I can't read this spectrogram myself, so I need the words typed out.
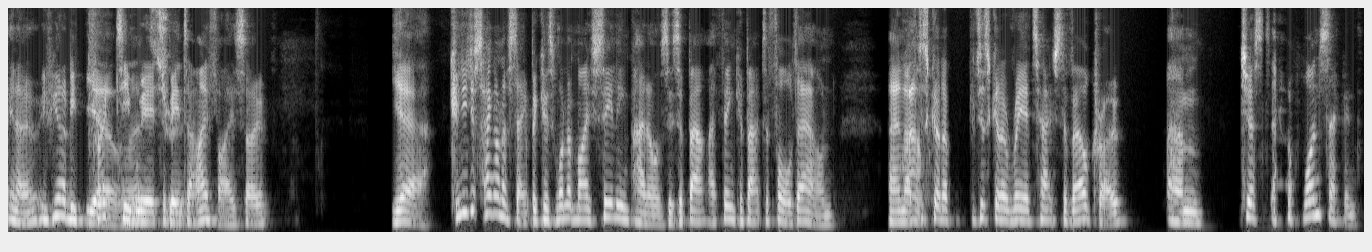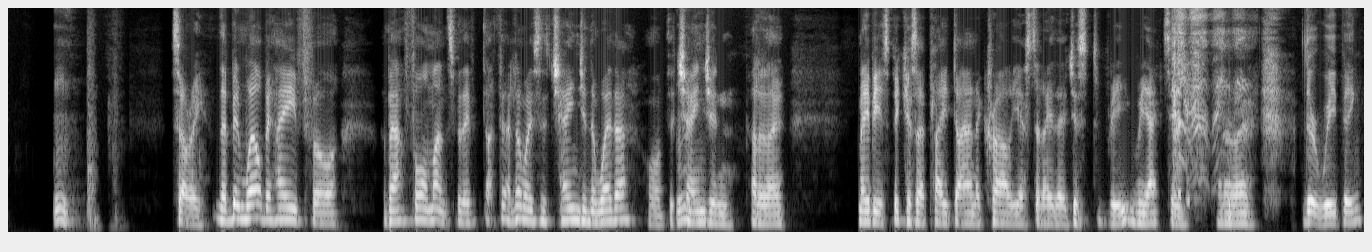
you know, if you're to be Yeah, pretty well, weird to true. be into hi-fi. So yeah. Can you just hang on a sec? Because one of my ceiling panels is about, I think, about to fall down. And I've just got to just got to reattach the Velcro. Um, just one second. Hmm. Sorry, they've been well behaved for about four months, but they've, I don't know it's a change in the weather or the Hmm. change in I don't know. Maybe it's because I played Diana Krall yesterday. They're just re- reacting. I don't know. They're weeping.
